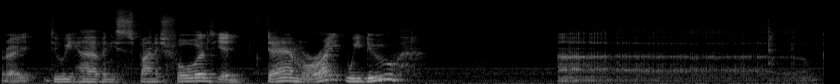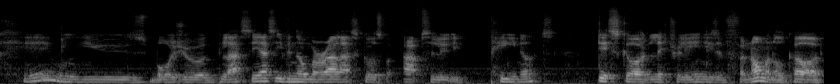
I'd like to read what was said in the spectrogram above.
Right. Do we have any Spanish forwards? Yeah, damn right we do. Uh, okay, we'll use Borja Iglesias, even though Morales goes for absolutely peanuts discard literally, and he's a phenomenal card.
